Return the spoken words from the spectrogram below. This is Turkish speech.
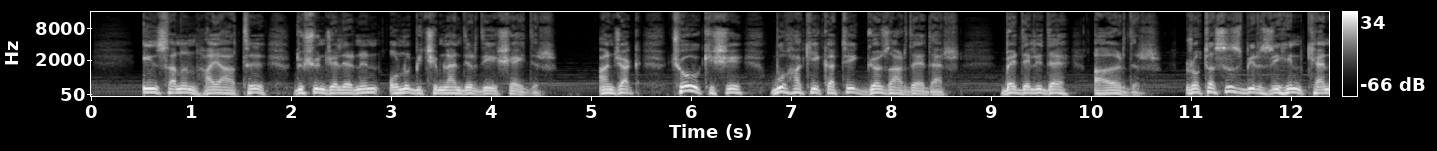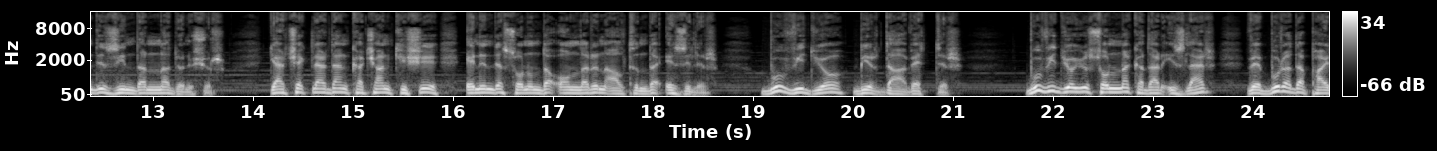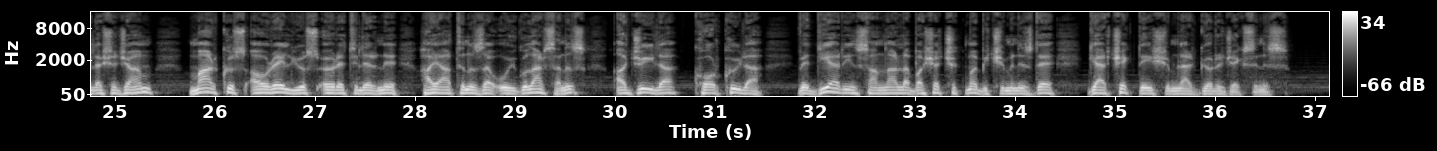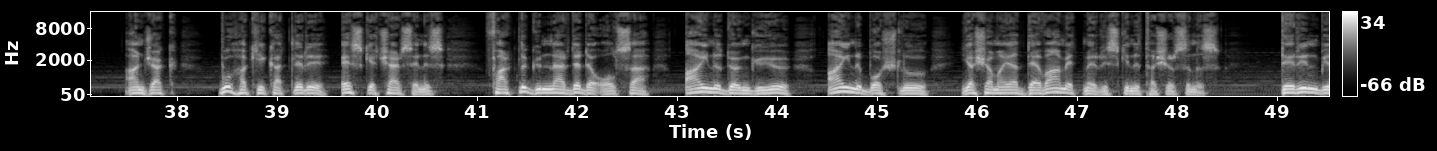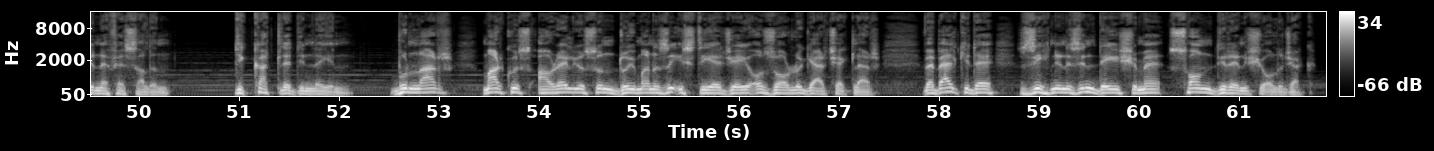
İnsanın hayatı, düşüncelerinin onu biçimlendirdiği şeydir. Ancak çoğu kişi bu hakikati göz ardı eder. Bedeli de ağırdır. Rotasız bir zihin kendi zindanına dönüşür. Gerçeklerden kaçan kişi eninde sonunda onların altında ezilir. Bu video bir davettir. Bu videoyu sonuna kadar izler ve burada paylaşacağım Marcus Aurelius öğretilerini hayatınıza uygularsanız acıyla, korkuyla ve diğer insanlarla başa çıkma biçiminizde gerçek değişimler göreceksiniz. Ancak bu hakikatleri es geçerseniz farklı günlerde de olsa aynı döngüyü, aynı boşluğu yaşamaya devam etme riskini taşırsınız. Derin bir nefes alın. Dikkatle dinleyin. Bunlar Marcus Aurelius'un duymanızı isteyeceği o zorlu gerçekler ve belki de zihninizin değişime son direnişi olacak.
